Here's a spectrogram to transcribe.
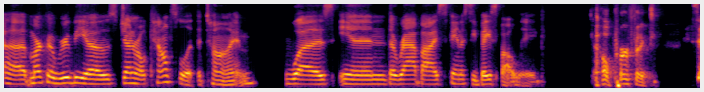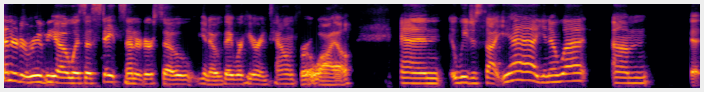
uh, Marco Rubio's general counsel at the time, was in the rabbi's fantasy baseball league. Oh, perfect. Senator Rubio was a state senator, so you know they were here in town for a while. And we just thought, yeah, you know what? Um, eh,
